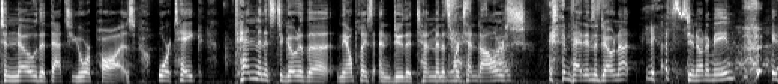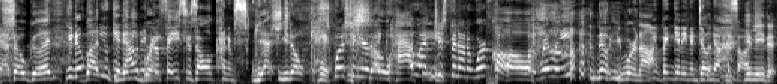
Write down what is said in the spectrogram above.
to know that that's your pause, or take 10 minutes to go to the nail place and do the 10 minutes for ten dollars. massage. Head in the donut. Yes. Do you know what I mean? It's Yes. so good. You know when you get out and your face is all kind of squished? Yeah, you don't care. Squished and You're you're so like, happy. oh, I've just been on a work call. Oh, really? no, you were not. You've been getting a donut massage. You need it.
